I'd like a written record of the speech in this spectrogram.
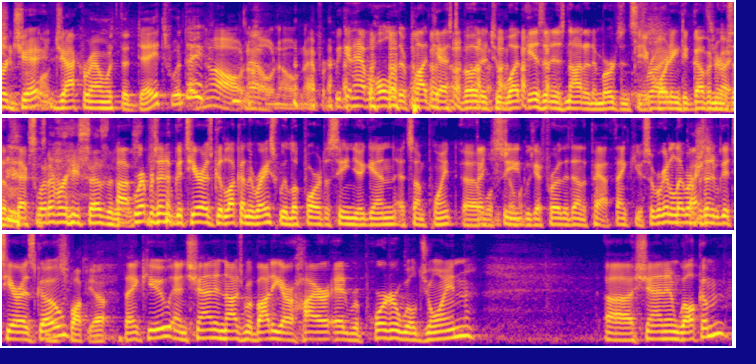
never for a ja- jack around with the dates, would they? No, no, no, never. We can have a whole other podcast devoted to what is and is not an emergency, according to governors right. of Texas. Whatever he says it Uh, is. Representative Gutierrez, good luck on the race. We look forward to seeing you again at some point. Uh, we'll you so see. much. we get further down the path. Thank you. So we're going to let Representative Gutierrez go. Swap you out. Thank you. And Shannon Najmabadi, our higher ed reporter, will join. Uh, Shannon, welcome.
